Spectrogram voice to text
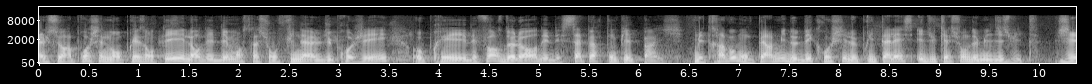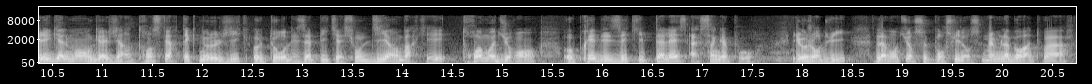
Elle sera prochainement présentée lors des démonstrations finales du projet auprès des forces de l'ordre et des sapeurs-pompiers de Paris. Mes travaux m'ont permis de décrocher le prix Thales Éducation 2018. J'ai également engagé un transfert technologique autour des applications d'IA embarquées, trois mois durant, auprès des équipes Thales à Singapour. Et aujourd'hui, l'aventure se poursuit dans ce même laboratoire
